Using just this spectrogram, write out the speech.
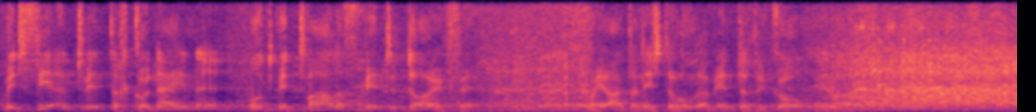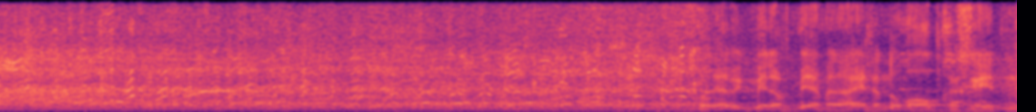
met 24 konijnen en met 12 witte duiven. Maar ja, dan is de hongerwinter gekomen. Ja. Dan heb ik min of meer mijn eigen nummer opgegeten.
